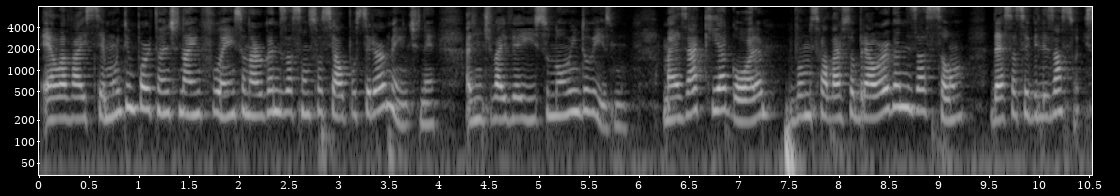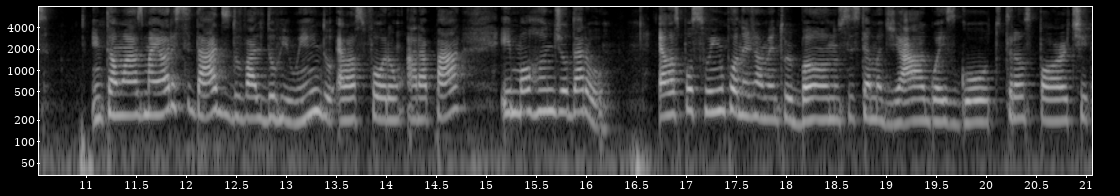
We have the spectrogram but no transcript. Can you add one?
ela vai ser muito importante na influência na organização social posteriormente, né? A gente vai ver isso no hinduísmo. Mas aqui agora vamos falar sobre a organização dessas civilizações. Então, as maiores cidades do Vale do Rio Indo, elas foram Arapá e Mohenjo-daro. Elas possuíam planejamento urbano, sistema de água, esgoto, transporte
